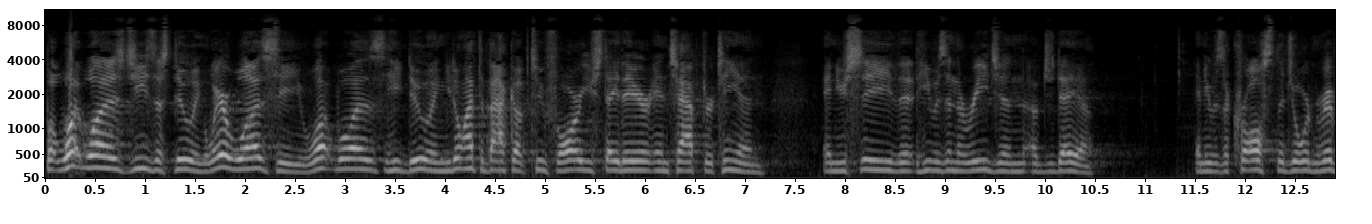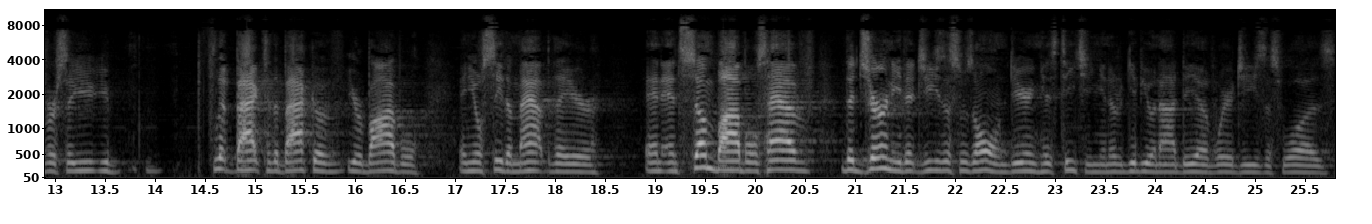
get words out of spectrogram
But what was Jesus doing? Where was he? What was he doing? You don't have to back up too far. You stay there in chapter 10 and you see that he was in the region of Judea and he was across the Jordan River. So you, you flip back to the back of your Bible and you'll see the map there. And, and some Bibles have the journey that Jesus was on during his teaching, and it'll give you an idea of where Jesus was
